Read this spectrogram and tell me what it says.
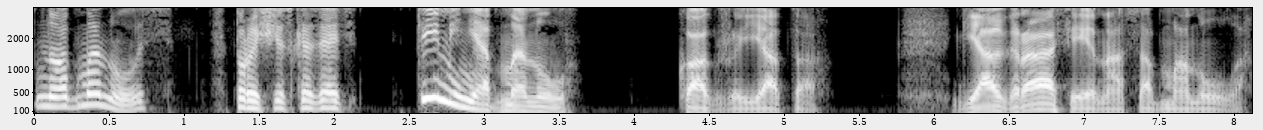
но обманулась. Проще сказать, ты меня обманул. Как же я-то? География нас обманула.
